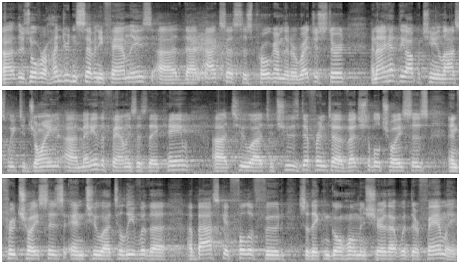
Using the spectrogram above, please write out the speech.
Uh, there's over 170 families uh, that access this program that are registered, and I had the opportunity last week to join uh, many of the families as they came uh, to, uh, to choose different uh, vegetable choices and fruit choices and to, to leave with a, a basket full of food so they can go home and share that with their family.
